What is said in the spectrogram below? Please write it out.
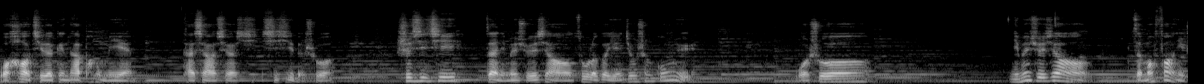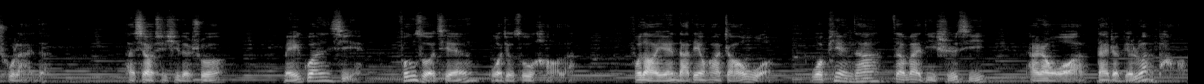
我好奇的跟他碰面，他笑笑嘻嘻的说：“实习期。”在你们学校租了个研究生公寓，我说：“你们学校怎么放你出来的？”他笑嘻嘻的说：“没关系，封锁前我就租好了。辅导员打电话找我，我骗他在外地实习，他让我待着别乱跑。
